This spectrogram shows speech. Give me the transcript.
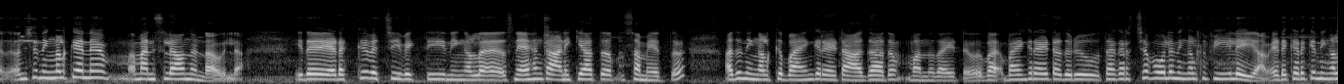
എന്നുവെച്ചാൽ നിങ്ങൾക്ക് എന്നെ മനസ്സിലാവുന്നുണ്ടാവില്ല. ഇത് ഇടയ്ക്ക് വെച്ച് ഈ വ്യക്തി നിങ്ങളെ സ്നേഹം കാണിക്കാത്ത സമയത്ത് അത് നിങ്ങൾക്ക് ഭയങ്കരമായിട്ട് ആഘാതം വന്നതായിട്ട്. ഭയങ്കരമായിട്ട് അതൊരു തകർച്ച പോലെ നിങ്ങൾക്ക് ഫീൽ ചെയ്യാം. ഇടയ്ക്കിടയ്ക്ക് നിങ്ങൾ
